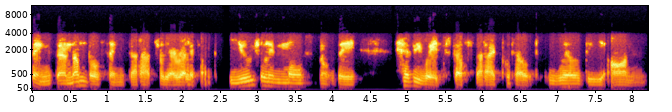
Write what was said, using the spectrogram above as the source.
things, there are a number of things that actually are relevant. Usually most of the heavyweight stuff that I put out will be on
